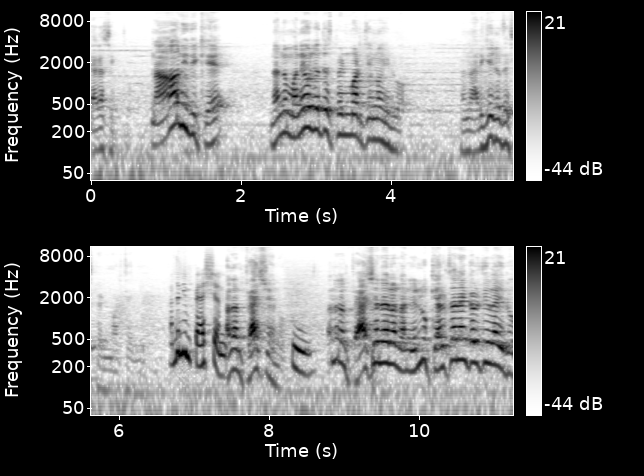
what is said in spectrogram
ಜಾಗ ಸಿಕ್ತು. ನಾನು ಇದಕ್ಕೆ ನನ್ನ ಮನೆಯವ್ರ ಜೊತೆ ಸ್ಪೆಂಡ್ ಮಾಡ್ತೀನೋ ಇಲ್ವೋ? ನನ್ನ ಅಡುಗೆ ಜೊತೆ ಸ್ಪೆಂಡ್ ಮಾಡ್ತೀನಿ. ಅದು ನಿಮ್ಮ ಪ್ಯಾಷನ್ ಅದು ನನ್ನ ಫ್ಯಾಷನು ಅಂದ್ರೆ ನನ್ನ ಫ್ಯಾಷನ್ ಅಲ್ಲ ನಾನು ಎಲ್ಲೂ ಕೆಲಸನೇ ಕಲ್ತಿಲ್ಲ ಇದು.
